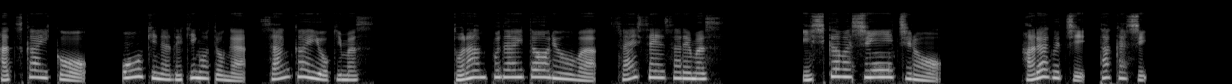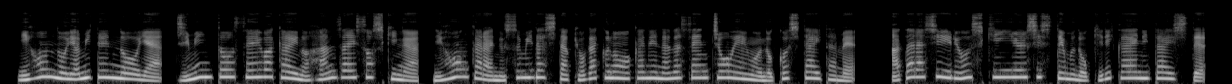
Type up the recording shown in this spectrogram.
20日以降、大きな出来事が3回起きます。トランプ大統領は再選されます。石川慎一郎原口隆日本の闇天皇や自民党清和会の犯罪組織が日本から盗み出した巨額のお金7000兆円を残したいため、新しい量子金融システムの切り替えに対して、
